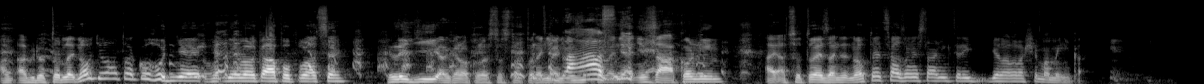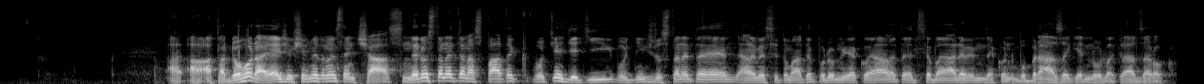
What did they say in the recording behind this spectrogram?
A, a kdo tohle, no dělá to jako hodně, hodně velká populace lidí, a říká, no tohle to snad to není ani, to není ani zákonným. A, a co to je za, no to je třeba zaměstnání, který dělala vaše maminka. A, a, a ta dohoda je, že všechny tenhle ten čas nedostanete na zpátek od těch dětí, od nichž dostanete, já nevím, jestli to máte podobný jako já, ale to je třeba, já nevím, jako obrázek jednou, dvakrát za rok.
